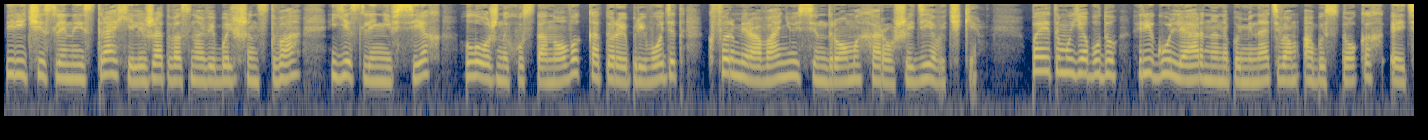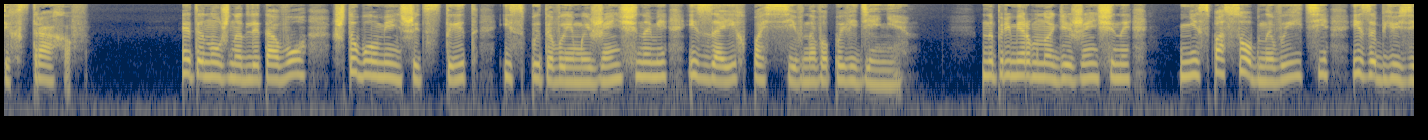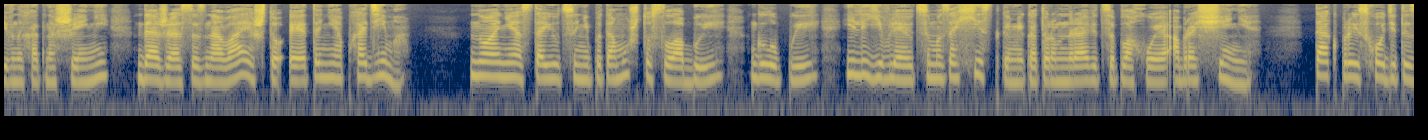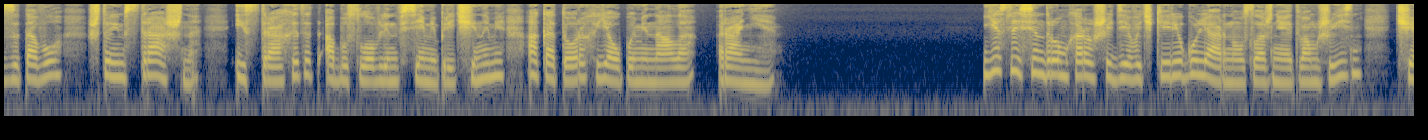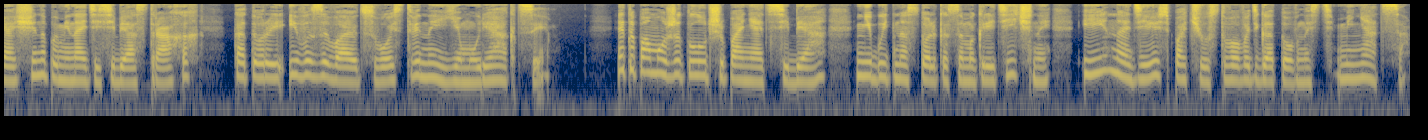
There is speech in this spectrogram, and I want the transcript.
Перечисленные страхи лежат в основе большинства, если не всех, ложных установок, которые приводят к формированию синдрома хорошей девочки. Поэтому я буду регулярно напоминать вам об истоках этих страхов. Это нужно для того, чтобы уменьшить стыд, испытываемый женщинами из-за их пассивного поведения. Например, многие женщины не способны выйти из абьюзивных отношений, даже осознавая, что это необходимо. Но они остаются не потому, что слабы, глупы или являются мазохистками, которым нравится плохое обращение. Так происходит из-за того, что им страшно, и страх этот обусловлен всеми причинами, о которых я упоминала ранее. Если синдром хорошей девочки регулярно усложняет вам жизнь, чаще напоминайте себе о страхах, которые и вызывают свойственные ему реакции. Это поможет лучше понять себя, не быть настолько самокритичной и, надеюсь, почувствовать готовность меняться.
